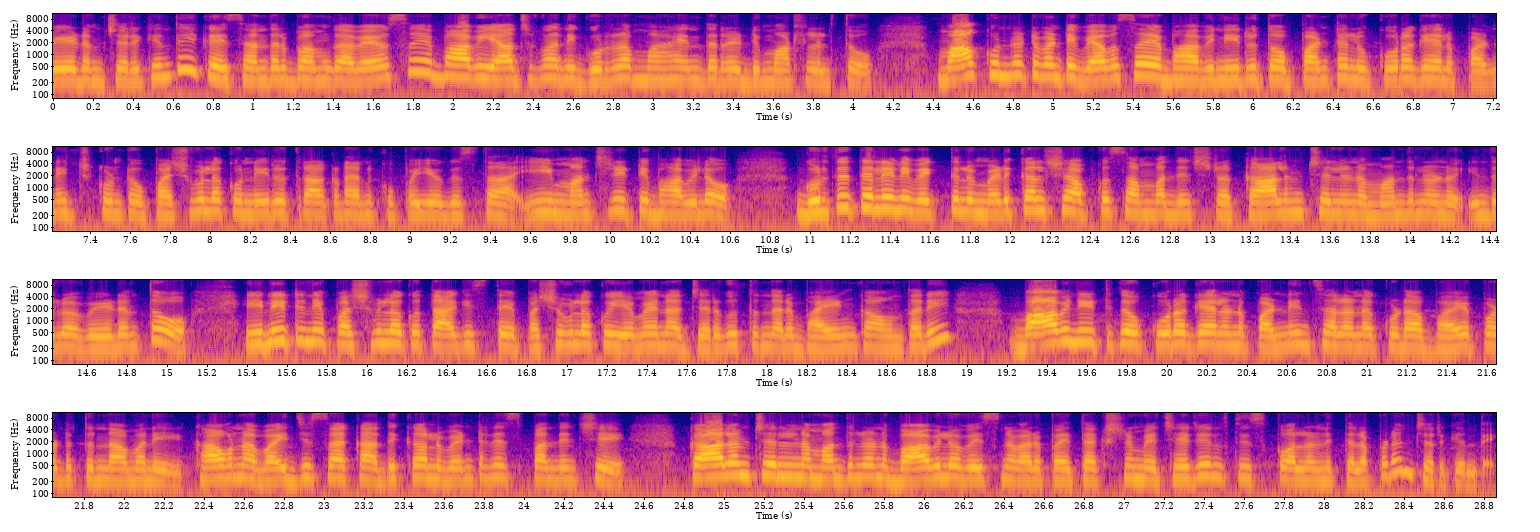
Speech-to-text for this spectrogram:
వేయడం జరిగింది. ఇక ఈ సందర్భంగా వ్యవసాయ బావి యాజమాని గుర్రం మహేందర్ రెడ్డి మాట్లాడుతూ మాకున్నటువంటి వ్యవసాయ బావి నీరుతో పంటలు కూరగాయలు పండించుకుంటూ పశువులకు నీరు త్రాగడానికి ఉపయోగిస్తున్న ఈ మంచినీటి బావిలో గుర్తు తెలియని వ్యక్తులు మెడికల్ షాప్కు సంబంధించిన కాలం చెల్లిన మందులను ఇందులో వేయడంతో ఈ నీటిని పశువులకు తాగిస్తే పశువులకు ఏమైనా జరుగుతుందని భయంగా ఉందని బావి నీటితో కూరగాయలను పండించాలని కూడా భయపడుతున్నామని కావున వైద్య శాఖ అధికారులు వెంటనే స్పందించి కాలం చెల్లిన మందులను బావిలో వేసిన వారిపై తక్షణమే చర్యలు తీసుకోవాలని తెలపడం జరిగింది.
